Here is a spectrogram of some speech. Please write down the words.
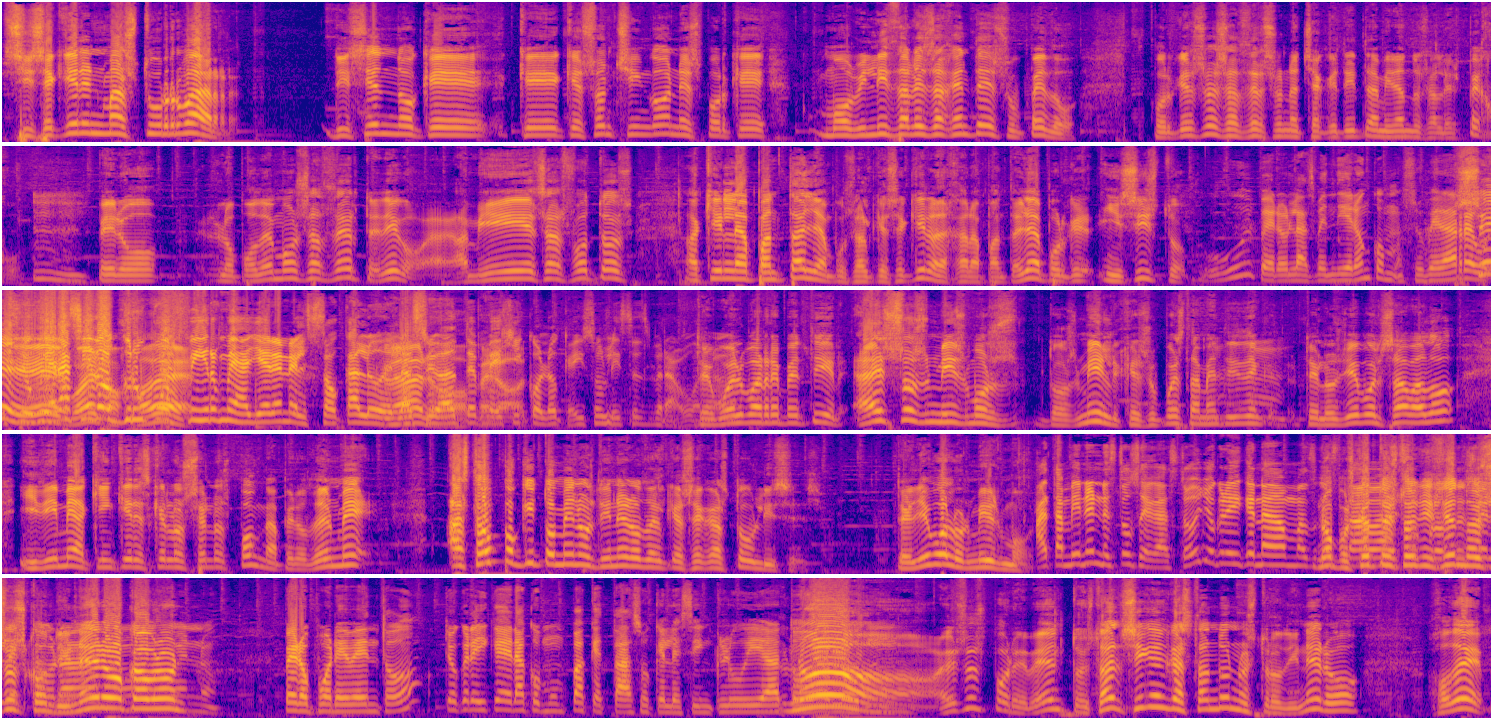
Si se quieren masturbar diciendo que, que, que son chingones porque movilizan a esa gente, es su pedo. Porque eso es hacerse una chaquetita mirándose al espejo. Pero lo podemos hacer, te digo, a a mí esas fotos, ¿a quién le apantallan? Pues al que se quiera dejar apantallar, porque, insisto, Uy, pero las vendieron como si hubiera, Sí, si hubiera bueno, sido grupo joder. firme ayer en el Zócalo de la Ciudad de México, lo que hizo Ulises Bravo. te ¿no? vuelvo a repetir, a esos mismos 2.000 que supuestamente dicen, te los llevo el sábado y dime a quién quieres que los, se los ponga, pero denme hasta un poquito menos dinero del que se gastó Ulises. Te llevo a los mismos. Ah, también en esto se gastó. Yo creí que nada más. No, pues, ¿qué te estoy diciendo? Eso es con dinero, No, cabrón. bueno. Pero por evento, yo creí que era como un paquetazo que les incluía todo. No, eso es por evento. Están, siguen gastando nuestro dinero. Joder,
